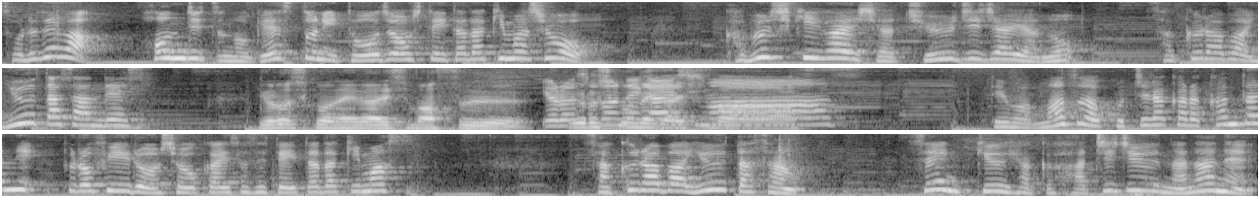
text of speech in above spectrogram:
それでは本日のゲストに登場していただきましょう株式会社中寺茶屋の桜庭裕太さんです。よろしくお願いします。よろしくお願いします。ではまずはこちらから簡単にプロフィールを紹介させていただきます。桜庭裕太さん1987年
